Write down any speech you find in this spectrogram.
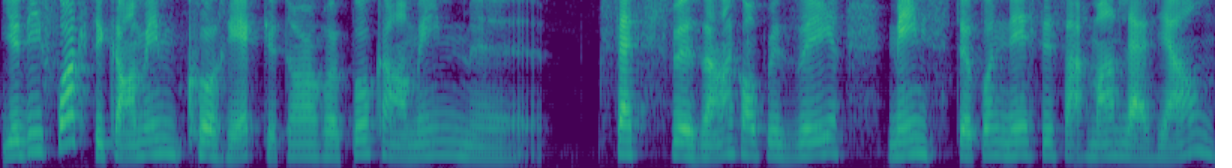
il y a des fois que c'est quand même correct, que tu as un repas quand même euh, satisfaisant, qu'on peut dire, même si tu n'as pas nécessairement de la viande.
